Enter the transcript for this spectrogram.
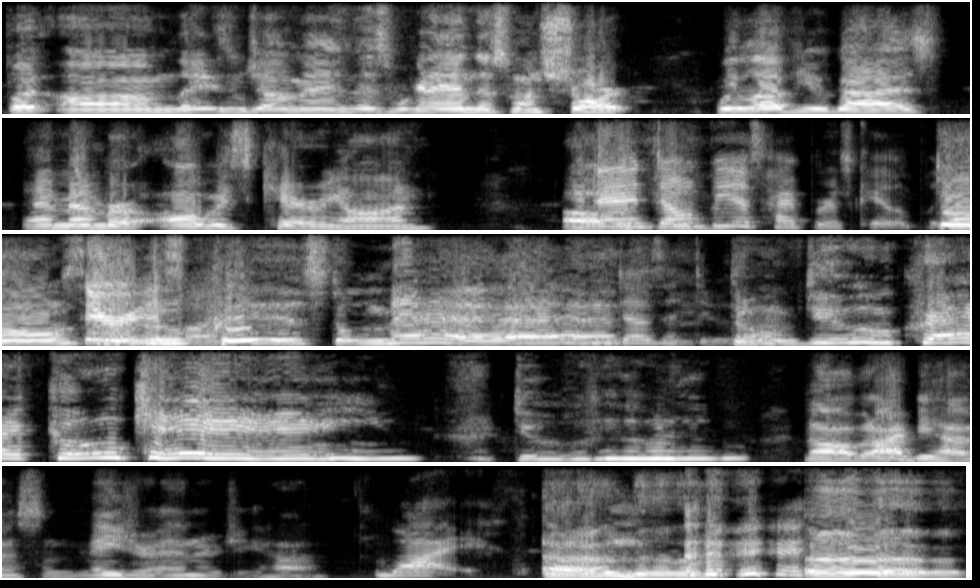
But um, ladies and gentlemen, this we're gonna end this one short. We love you guys, and remember, always carry on. Uh, and don't your- be as hyper as Kaleb, please. don't Seriously. do crystal meth. He doesn't do. Don't do crack cocaine. Do do do. No, but I'd be having some major energy, huh? Why? Oh no.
